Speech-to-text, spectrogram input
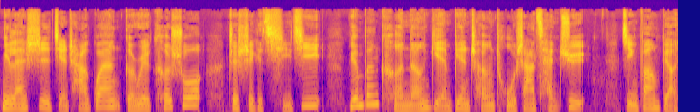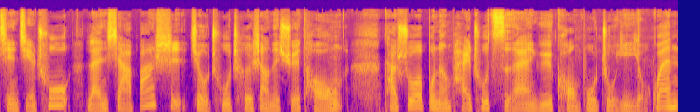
米兰市检察官格瑞科说：“这是个奇迹，原本可能演变成屠杀惨剧。”警方表现杰出，拦下巴士，救出车上的学童。他说：“不能排除此案与恐怖主义有关。”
